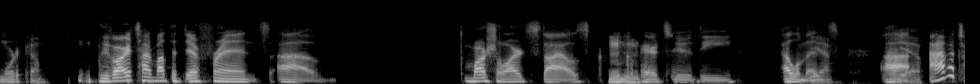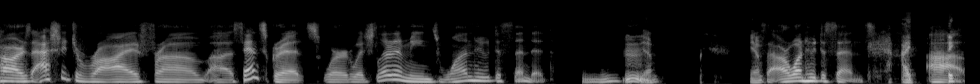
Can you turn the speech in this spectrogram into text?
More to come. We've already talked about the different um, martial arts styles c- Mhm. compared to the elements. Uh, Yeah. Avatar is actually derived from uh, Sanskrit's word, which literally means one who descended, Mhm. Mm. Yep. Yep. Or one who descends. I Uh,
